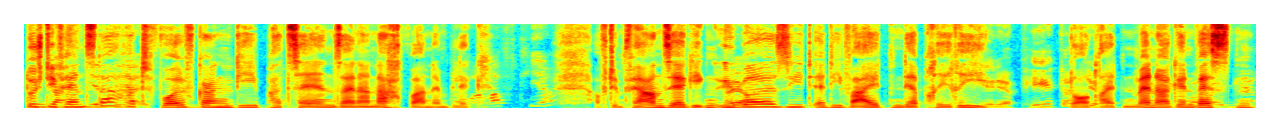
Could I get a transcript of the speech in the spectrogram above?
Durch die Fenster hat Wolfgang die Parzellen seiner Nachbarn im Blick. Auf dem Fernseher gegenüber sieht er die Weiten der Prärie. Dort reiten Männer gen Westen.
